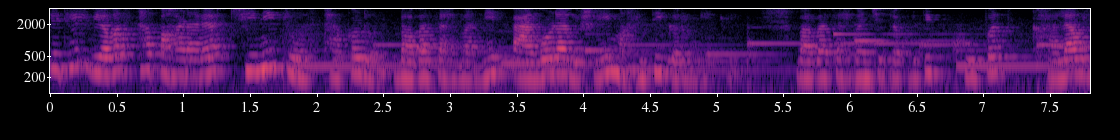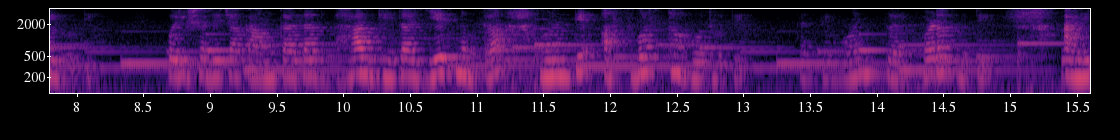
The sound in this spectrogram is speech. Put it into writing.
तेथील व्यवस्था पाहणाऱ्या चिनी गृहस्थाकडून बाबासाहेबांनी पॅगोडाविषयी माहिती करून घेतली. बाबासाहेबांची प्रकृती खूपच खालावली होती. परिषदेच्या कामकाजात भाग घेता येत नव्हता म्हणून ते अस्वस्थ होत होते. त्यांचे मन चरफडत होते आणि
